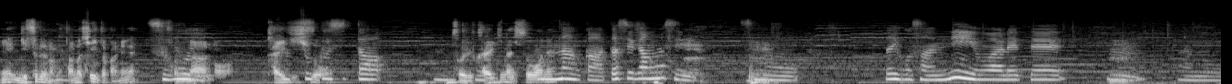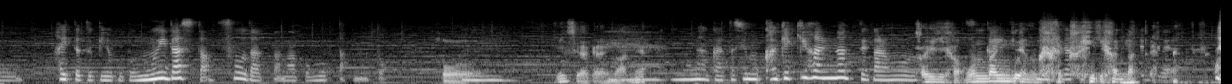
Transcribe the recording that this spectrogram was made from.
ね、ギスるのも楽しいとかね。そんな、あの、会議思想。した。そういう会議な思想はね。なんか私がもし、その、大悟さんに言われて、ううんん、あの、入った時のことを思い出した。そうだったなと思った、本当。そうう。ん人生だから今はね。もうなんか私も過激派になってからもう、会議派、オンラインゲームが会議派になって。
